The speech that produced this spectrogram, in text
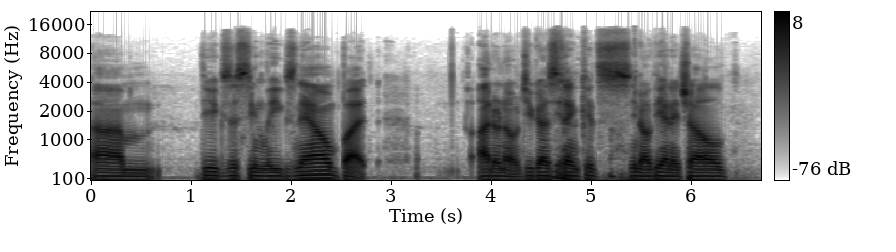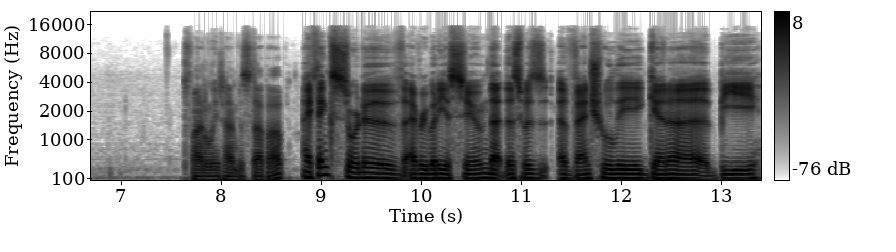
um, the existing leagues now, but I don't know. Do you guys Yeah. think it's you know the NHL? Finally time to step up. I think sort of everybody assumed that this was eventually gonna be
